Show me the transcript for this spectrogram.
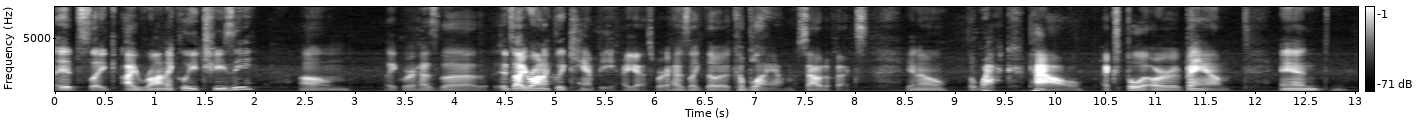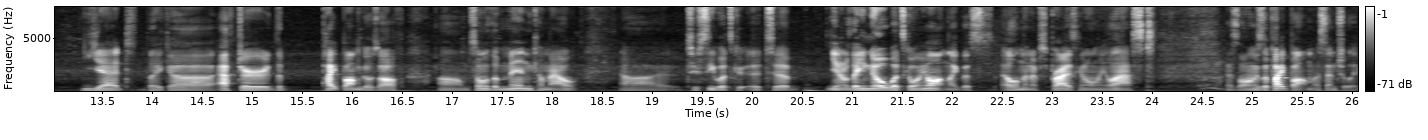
it's like ironically cheesy. Um, like where it has the it's ironically campy, I guess, where it has like the kablam sound effects, you know, the whack, pow, expl or bam, and yet like uh, after the pipe bomb goes off, um, some of the men come out uh, to see what's to you know they know what's going on. Like this element of surprise can only last as long as the pipe bomb, essentially.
